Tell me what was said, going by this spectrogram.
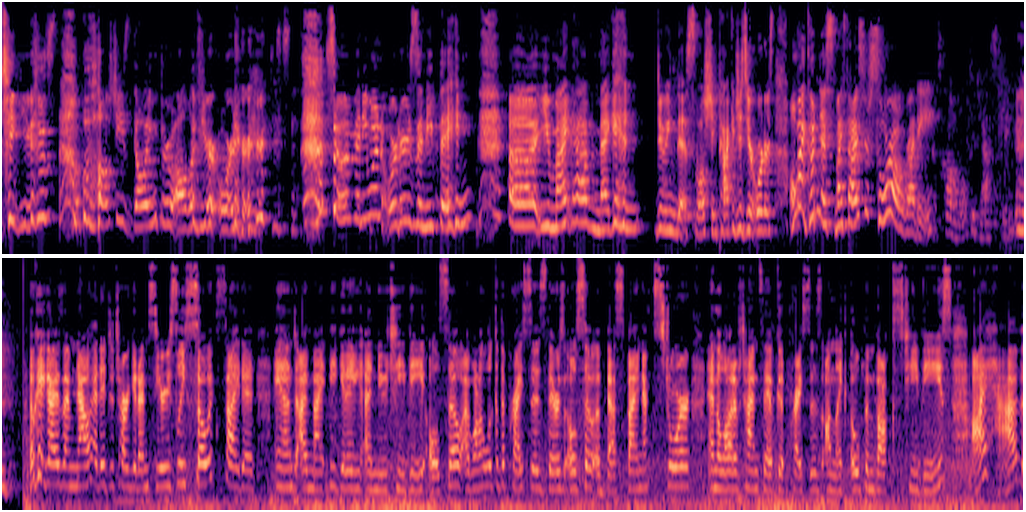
to use while she's going through all of your orders. so if anyone orders anything, uh, you might have Megan doing this while she packages your orders. Oh my goodness, my thighs are sore already. It's called multitasking. okay guys, I'm now headed to Target. I'm seriously so excited and I might be getting a new TV also. I wanna look at the prices. There's also a Best Buy next door and a lot of times they have good prices on like open box TVs. I have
